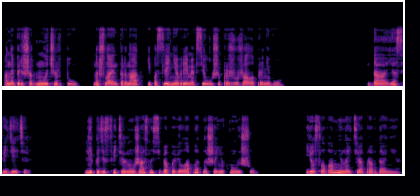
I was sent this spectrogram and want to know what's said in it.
Она перешагнула черту, нашла интернат и последнее время все уши прожужжала про него. Да, я свидетель. Лика действительно ужасно себя повела по отношению к малышу ее словам не найти оправдания.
